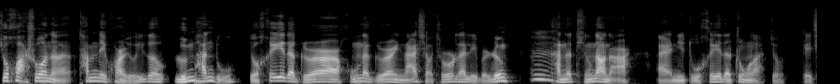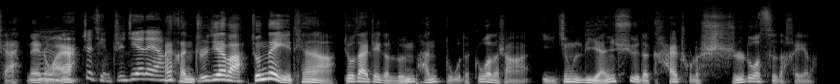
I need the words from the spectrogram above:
就话说呢，他们那块有一个轮盘赌，有黑的格、红的格，你拿小球在里边扔，嗯，看它停到哪儿，哎，你赌黑的中了就给钱那种玩意儿嗯。这挺直接的呀。哎，很直接吧？就那一天啊，就在这个轮盘赌的桌子上啊，已经连续的开出了十多次的黑了。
